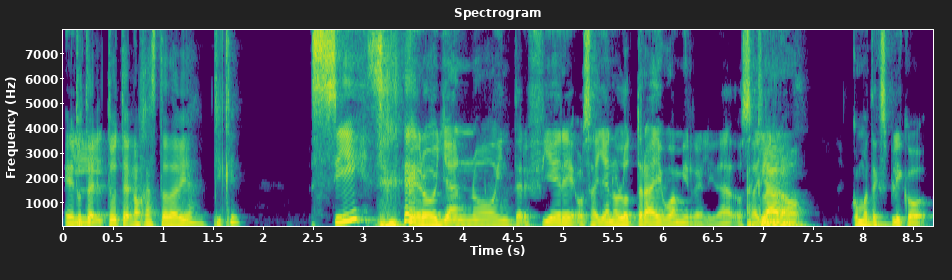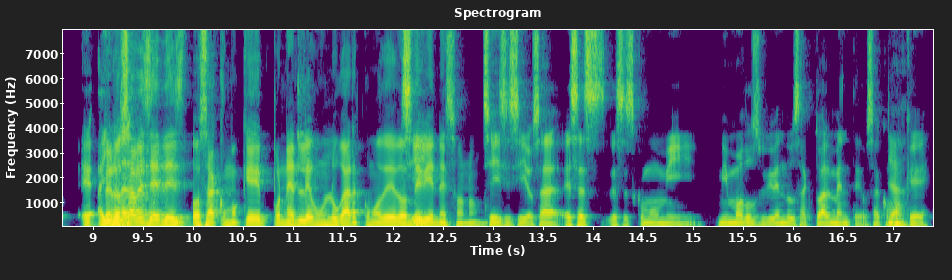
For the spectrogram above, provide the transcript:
el... ¿Tú, te, tú te enojas todavía, Quique? Sí, pero ya no interfiere, o sea, ya no lo traigo a mi realidad. O sea, Ah, ya claro. no... ¿Cómo te explico? Eh, hay Pero una- sabes de, de- o sea, como que ponerle un lugar, como de dónde Sí. viene eso, ¿no? Sí, sí, sí. O sea, ese es, ese es como mi, mi modus vivendus actualmente. O sea, como Ya. que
